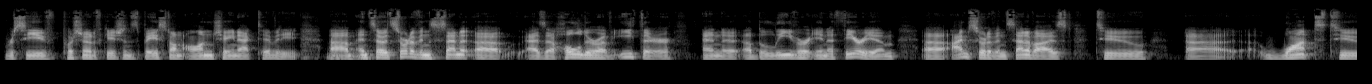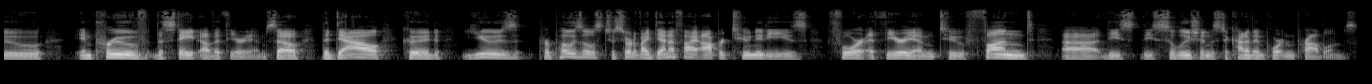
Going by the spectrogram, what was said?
receive push notifications based on on-chain activity, um, and so it's sort of incentive uh, as a holder of Ether and a, a believer in Ethereum. Uh, I'm sort of incentivized to uh, want to improve the state of Ethereum. So the DAO could use proposals to sort of identify opportunities for Ethereum to fund uh, these these solutions to kind of important problems.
